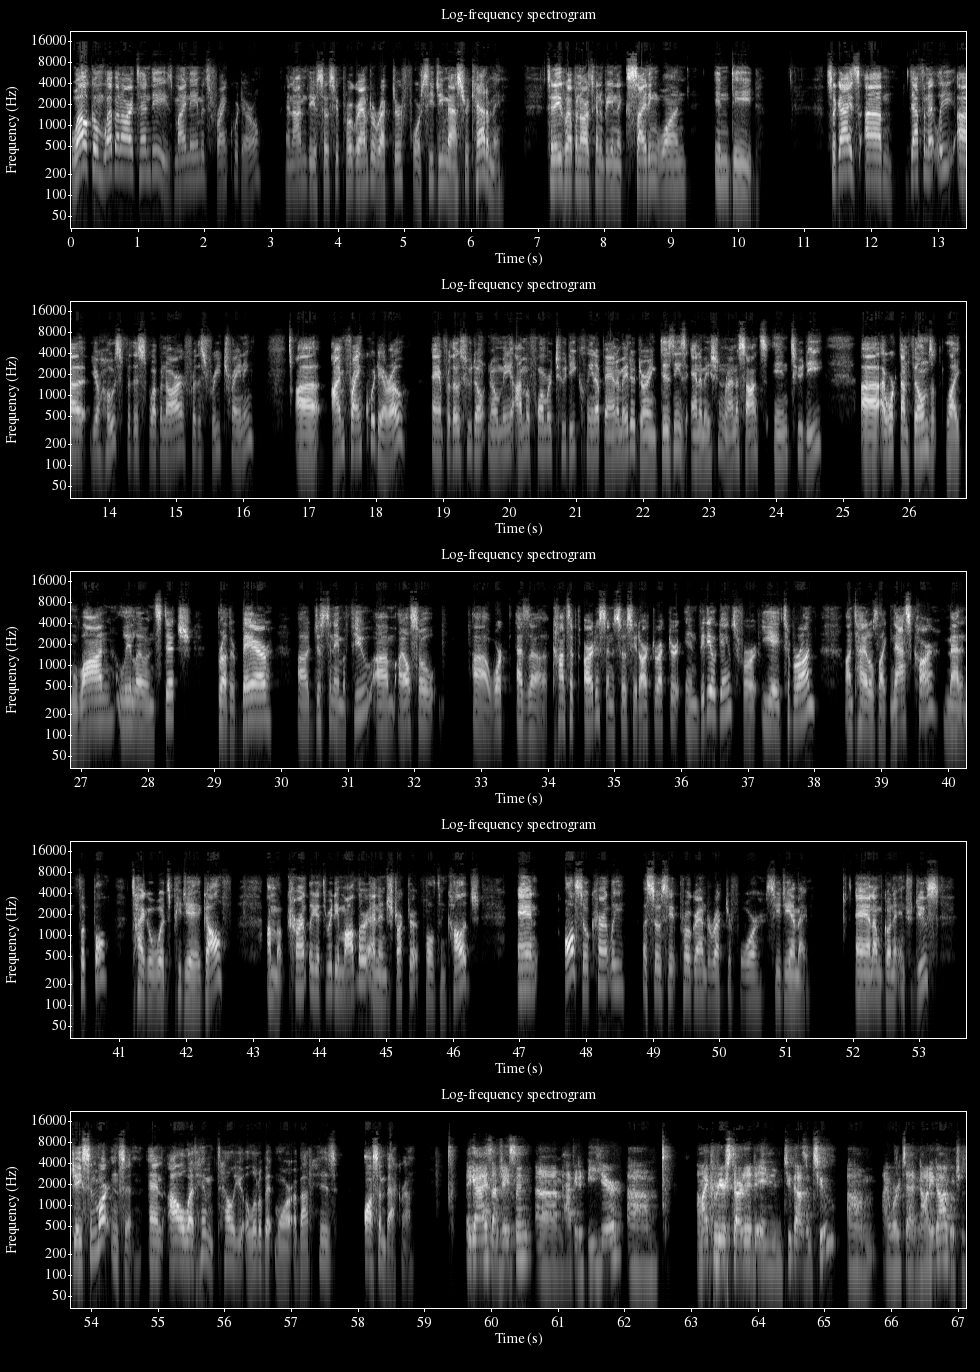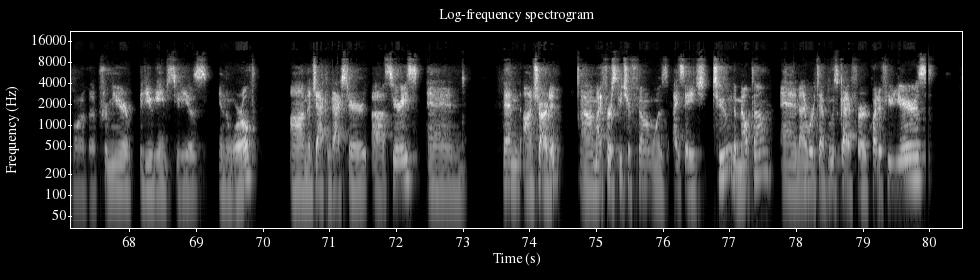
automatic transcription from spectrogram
Welcome, webinar attendees. My name is Frank Cordero, and I'm the Associate Program Director for CG Master Academy. Today's webinar is going to be an exciting one indeed. So guys, um, definitely uh, your host for this webinar, for this free training. Uh, I'm Frank Cordero, and for those who don't know me, I'm a former 2D cleanup animator during Disney's animation renaissance in 2D. Uh, I worked on films like Mulan, Lilo and Stitch, Brother Bear, uh, just to name a few. Um, I also uh, worked as a concept artist and associate art director in video games for EA Tiburon on titles like NASCAR, Madden Football, Tiger Woods PGA Golf. I'm currently a 3D modeler and instructor at Fulton College, and also currently associate program director for CGMA. And I'm going to introduce Jason Martinsen, and I'll let him tell you a little bit more about his awesome background. Hey guys, I'm Jason. I'm um, happy to be here. Um, my career started in 2002. Um, I worked at Naughty Dog, which is one of the premier video game studios in the world, on the Jak and Daxter uh, series, and then Uncharted. Uh, my first feature film was Ice Age 2, The Meltdown, and I worked at Blue Sky for quite a few years,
